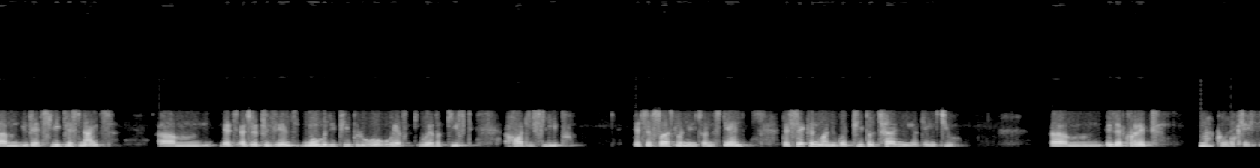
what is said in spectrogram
um, you've had sleepless nights. Um, it, it represents normally people who, who have who have a gift hardly sleep. That's the first one you need to understand. The second one, you've got people turning against you. Um, is that correct? Okay.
